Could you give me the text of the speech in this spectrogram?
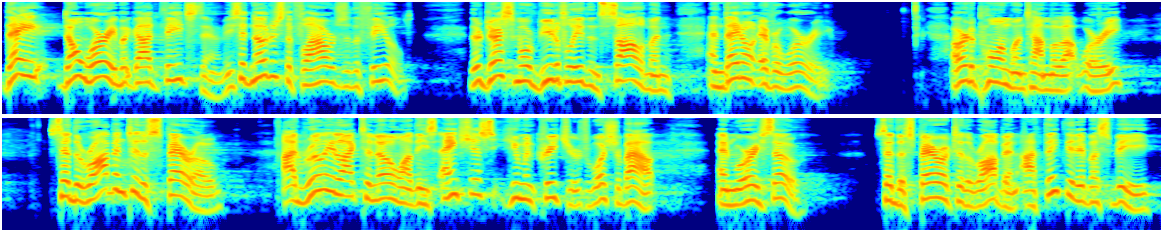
they don't worry, but God feeds them. He said, Notice the flowers of the field. They're dressed more beautifully than Solomon, and they don't ever worry. I heard a poem one time about worry. said the robin to the sparrow, I'd really like to know why these anxious human creatures rush about and worry so. Said the sparrow to the robin, I think that it must be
